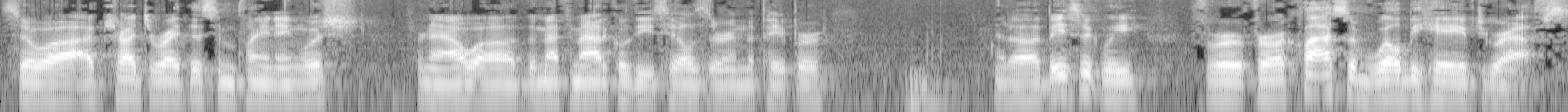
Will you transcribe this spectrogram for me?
So uh, I've tried to write this in plain English for now. Uh, the mathematical details are in the paper. And, uh, basically, for, for a class of well-behaved graphs,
